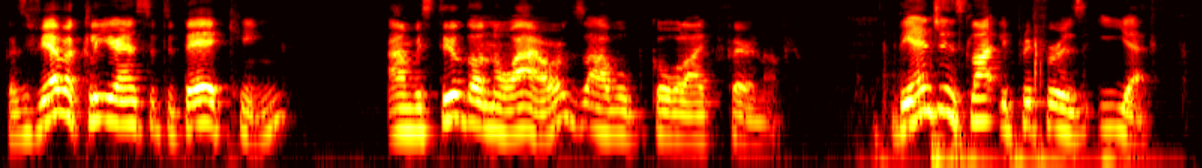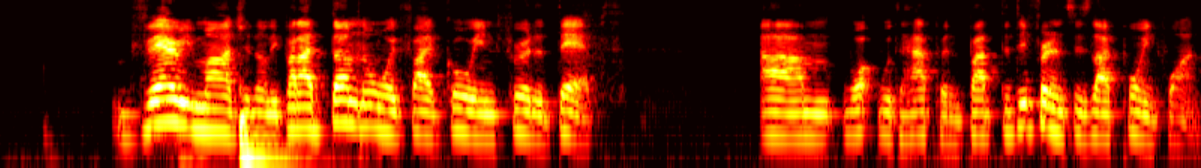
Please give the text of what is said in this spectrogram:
Because if you have a clear answer to their king, and we still don't know ours, I will go like, fair enough. The engine slightly prefers EF. Very marginally, but I don't know if I go in further depth, um, what would happen. But the difference is like 0.1.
